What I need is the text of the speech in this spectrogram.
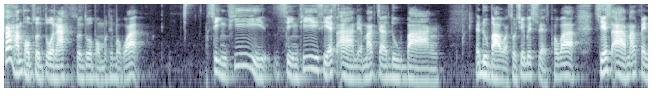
ถ้าถามผมส่วนตัวนะ ส่วนตัวผมผมบอกว่า สิ่งที่สิ่งที่ CSR เนี่ยมักจะดูบาง และดูเบากว่า Social Business เพราะว่า CSR มักเป็น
